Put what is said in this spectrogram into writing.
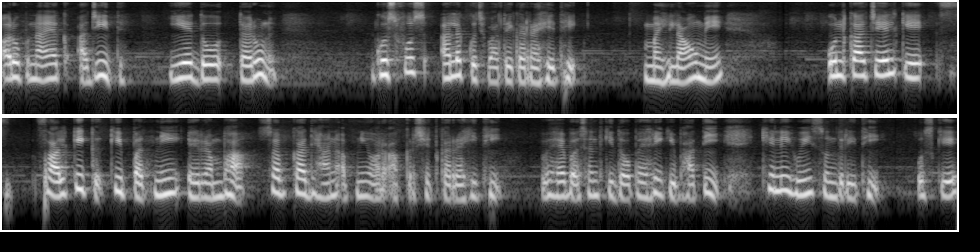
और उपनायक अजीत ये दो तरुण घुसफुस अलग कुछ बातें कर रहे थे। महिलाओं में उल्काचेल के साल्किक की पत्नी रंभा सबका ध्यान अपनी ओर आकर्षित कर रही थी। वह बसंत की दोपहरी की भांति खिली हुई सुंदरी थी। उसके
